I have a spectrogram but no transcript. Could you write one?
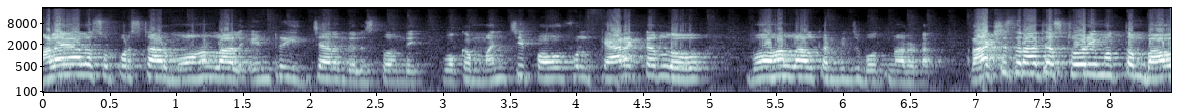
మలయాళ super star Mohan Lal entry ఇచ్చారని తెలుస్తోంది. ఒక మంచి పవర్ఫుల్ క్యారెక్టర్లో మోహన్ లాల్ కనిపించబోతున్నారట. రాక్షస రాజా స్టోరీ మొత్తం బావ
